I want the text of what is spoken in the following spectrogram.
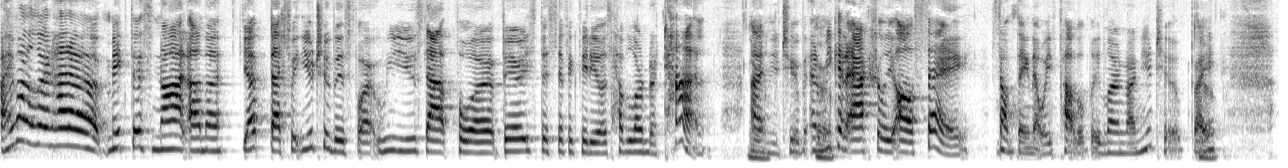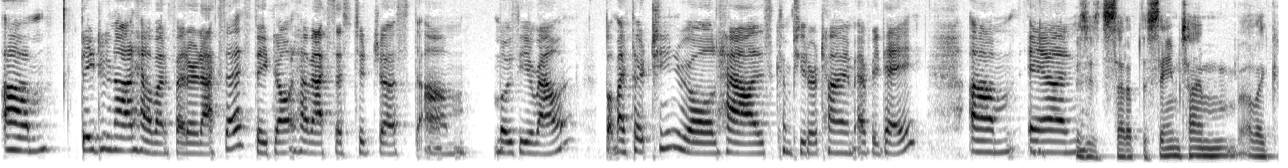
I want to learn how to make this not on the yep, that's what YouTube is for. We use that for very specific videos, have learned a ton on YouTube. And we Yeah. can actually all say something that we've probably learned on YouTube, right? Um, they do not have unfettered access. They don't have access to just um, mosey around. But my 13 year old has computer time every day. Um, and Is it set up the same time, like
